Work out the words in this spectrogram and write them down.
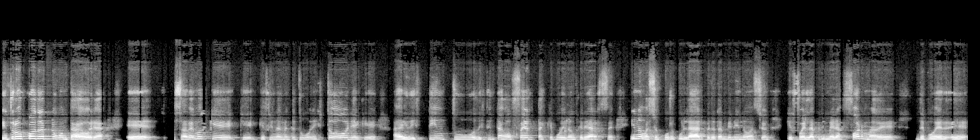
introduzco otra pregunta ahora. Eh, sabemos que, que, finalmente tuvo una historia, que hay distintas ofertas que pudieron crearse, innovación curricular, pero también innovación que fue la primera forma de, de poder eh,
